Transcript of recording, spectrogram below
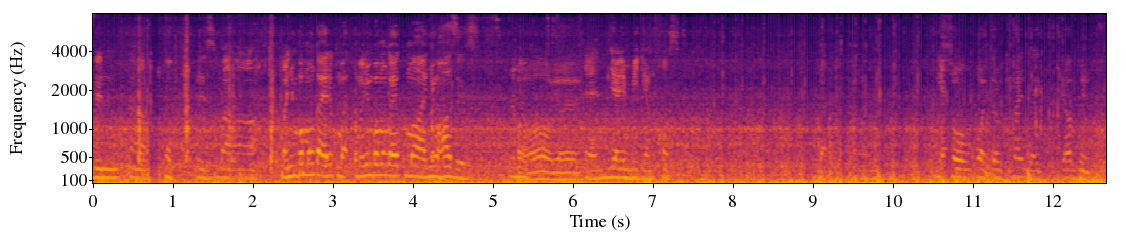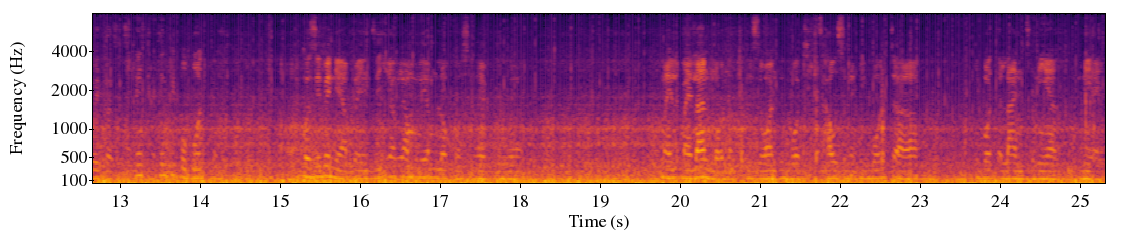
Then uh, up is uh, manyumba monga yali kuma manyumba monga yali kuma new houses. Remember? Oh, yeah, yeah. and they're in medium cost. But, um, yeah. So what, they're occupied by government workers? I think I think people bought them because even here planes, young young young locals everywhere. My my landlord is the one who bought his house and he bought uh, he bought the land near near it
